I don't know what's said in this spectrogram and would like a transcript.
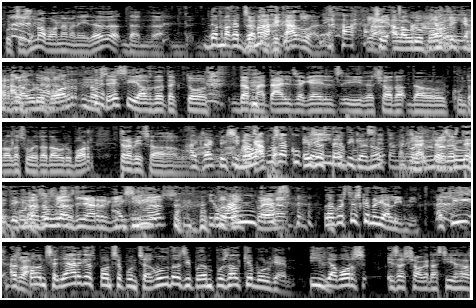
potser és una bona manera de, de, de, de, D'emmagatzemar. de traficar-la. dic. O sigui, a l'aeroport, Ai. a l'aeroport, no sé si els detectors de metalls aquells i d'això de, del control de seguretat de l'aeroport travessa el, Exacte, i si la no, capa. posar cocaïna, és estètica, potser, no? Exacte, és estètica. unes ungles llarguíssimes. I blanques. Plenes. La qüestió és que no hi ha límit. Aquí es Clar. poden ser llargues, poden ser punxegudes i podem posar el que vulguem. I llavors, és això, gràcies a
